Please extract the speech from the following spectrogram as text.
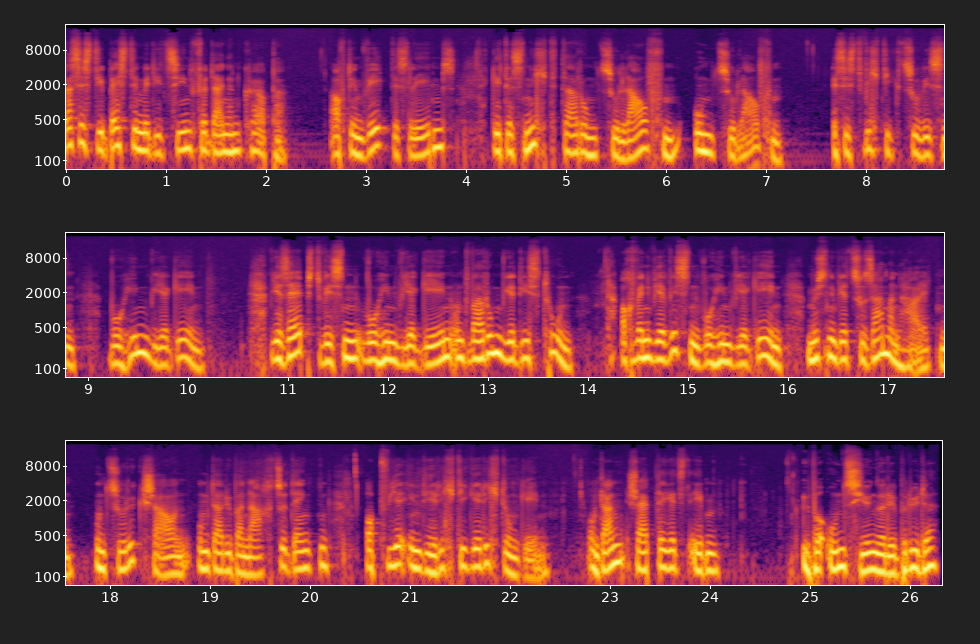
Das ist die beste Medizin für deinen Körper. Auf dem Weg des Lebens geht es nicht darum zu laufen, um zu laufen. Es ist wichtig zu wissen, wohin wir gehen. Wir selbst wissen, wohin wir gehen und warum wir dies tun. Auch wenn wir wissen, wohin wir gehen, müssen wir zusammenhalten und zurückschauen, um darüber nachzudenken, ob wir in die richtige Richtung gehen. Und dann schreibt er jetzt eben über uns jüngere Brüder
